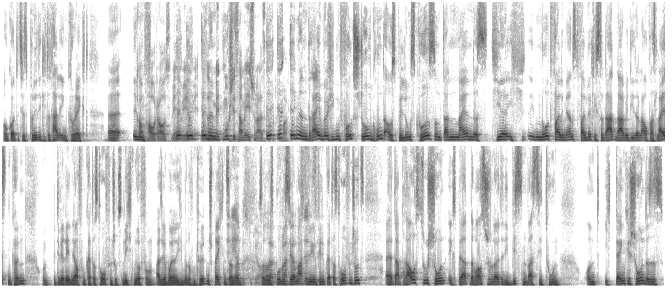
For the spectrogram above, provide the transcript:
oh Gott, jetzt ist political total incorrect. Äh, Komm, hau raus. Wir, Ir- wir, ir- also mit Muschis haben wir eh schon alles kaputt gemacht. irgendeinen dreiwöchigen Volkssturm-Grundausbildungskurs und dann meinen, dass hier ich im Notfall, im Ernstfall wirklich Soldaten habe, die dann auch was leisten können. Und bitte, wir reden ja auch vom Katastrophenschutz, nicht nur vom, also wir wollen ja nicht immer nur vom Töten sprechen, sondern, es gibt ja auch- sondern das Bundesheer macht natürlich viel im Katastrophenschutz. Äh, da brauchst du schon Experten, da brauchst du schon Leute, die wissen, was sie tun. Und ich denke schon, dass es,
